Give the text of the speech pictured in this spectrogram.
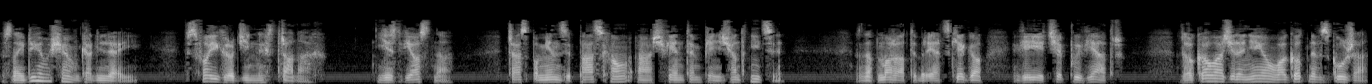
Znajdują się w Galilei, w swoich rodzinnych stronach. Jest wiosna, czas pomiędzy Paschą a świętem Pięćdziesiątnicy. Z nadmorza Tyberiackiego wieje ciepły wiatr. Dookoła zielenieją łagodne wzgórza.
